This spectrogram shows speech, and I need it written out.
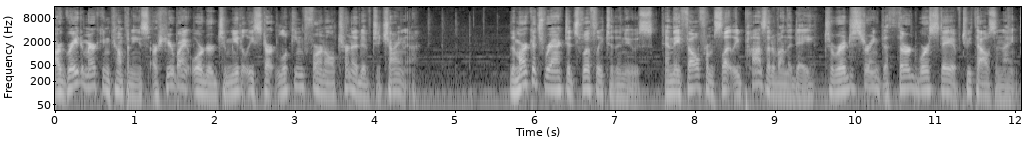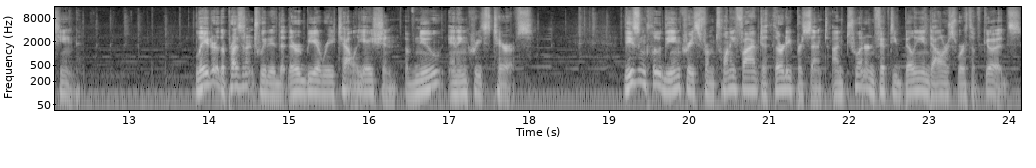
our great American companies are hereby ordered to immediately start looking for an alternative to China. The markets reacted swiftly to the news, and they fell from slightly positive on the day to registering the third worst day of 2019. Later, the president tweeted that there would be a retaliation of new and increased tariffs. These include the increase from 25 to 30% on $250 billion worth of goods,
